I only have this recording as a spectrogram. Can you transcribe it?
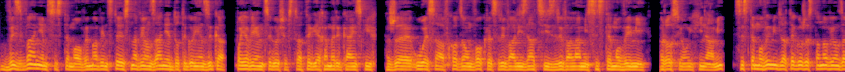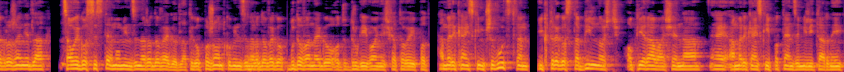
wyzwaniem systemowym, a więc to jest nawiązanie do tego języka pojawiającego się w strategiach amerykańskich, że USA wchodzą w okres rywalizacji z rywalami systemowymi Rosją i Chinami. Systemowymi dlatego, że stanowią zagrożenie dla całego systemu międzynarodowego, dla tego porządku międzynarodowego budowanego od II wojny światowej pod amerykańskim przywództwem i którego stabilność opierała się na e, amerykańskiej potędze militarnej,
